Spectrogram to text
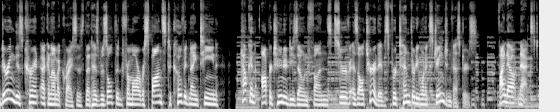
During this current economic crisis that has resulted from our response to COVID 19, how can Opportunity Zone funds serve as alternatives for 1031 exchange investors? Find out next.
